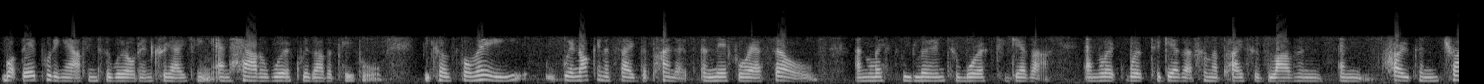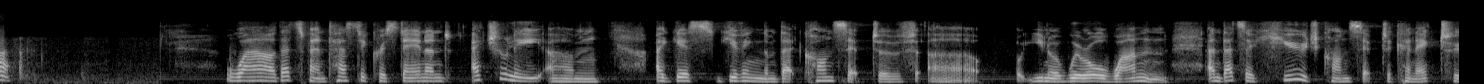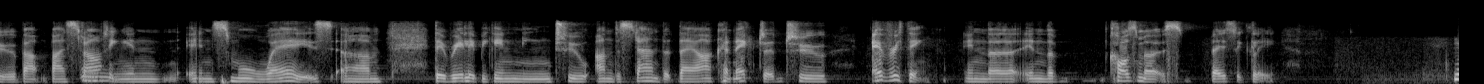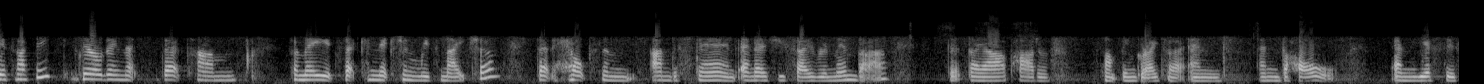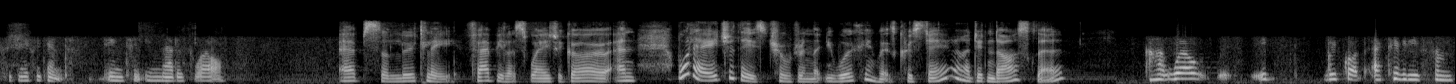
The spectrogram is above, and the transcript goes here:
what they're putting out into the world and creating and how to work with other people. Because for me, we're not going to save the planet and therefore ourselves unless we learn to work together and work, work together from a place of love and, and hope and trust. Wow, that's fantastic, Christine. And actually, um, I guess giving them that concept of, uh, you know, we're all one, and that's a huge concept to connect to. But by starting mm. in in small ways, um, they're really beginning to understand that they are connected to everything in the in the cosmos, basically. Yes, and I think Geraldine, that that um, for me, it's that connection with nature that helps them understand and, as you say, remember that they are part of something greater and and the whole. And yes, there's significance in, in that as well. Absolutely. Fabulous way to go. And what age are these children that you're working with, Christine? I didn't ask that. Uh, well, it, we've got activities from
